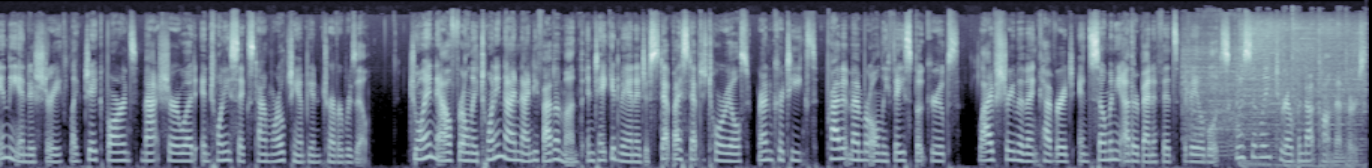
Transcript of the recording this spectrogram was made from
in the industry, like Jake Barnes, Matt Sherwood, and 26 time world champion Trevor Brazile. Join now for only $29.95 a month and take advantage of step by step tutorials, run critiques, private member only Facebook groups, live stream event coverage, and so many other benefits available exclusively to Roping.com members.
